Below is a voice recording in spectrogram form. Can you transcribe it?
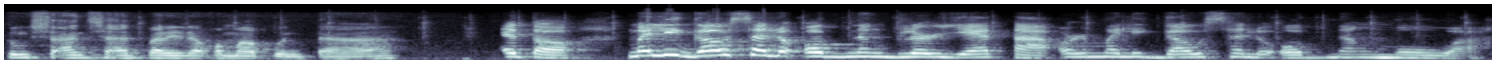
kung saan-saan pa rin ako mapunta. Ito, maligaw sa loob ng Glorieta or maligaw sa loob ng MOA.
